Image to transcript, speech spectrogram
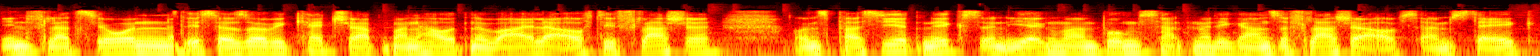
Inflation ist ja so wie Ketchup man haut eine Weile auf die Flasche und es passiert nichts und irgendwann bums hat man die ganze Flasche auf seinem Steak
